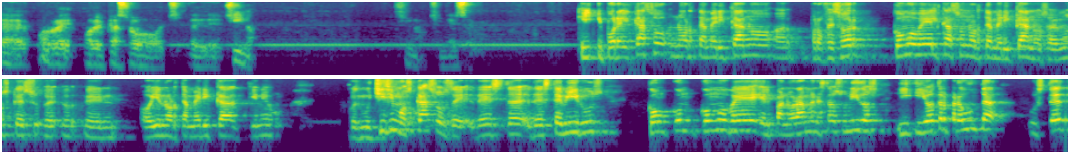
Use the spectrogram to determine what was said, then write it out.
eh, por, por, el caso chino, chino chinés. Y, por el caso norteamericano, ah, profesor, ¿cómo ve el caso norteamericano? Sabemos que eh, eh, hoy en Norteamérica tiene pues, muchísimos casos de, este, de este, virus. ¿Cómo, cómo, ve el panorama en Estados Unidos? Y, otra pregunta, ¿usted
